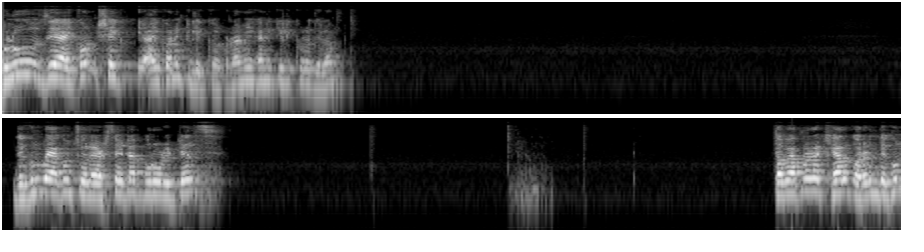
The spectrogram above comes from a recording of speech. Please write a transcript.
ব্লু যে আইকন সেই আইকনে ক্লিক করবেন। আমি এখানে ক্লিক করে দিলাম। দেখুন ভাই, এখন চলে আসছে এটা পুরো ডিটেলস তবে আপনারা খেয়াল করেন, দেখুন,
